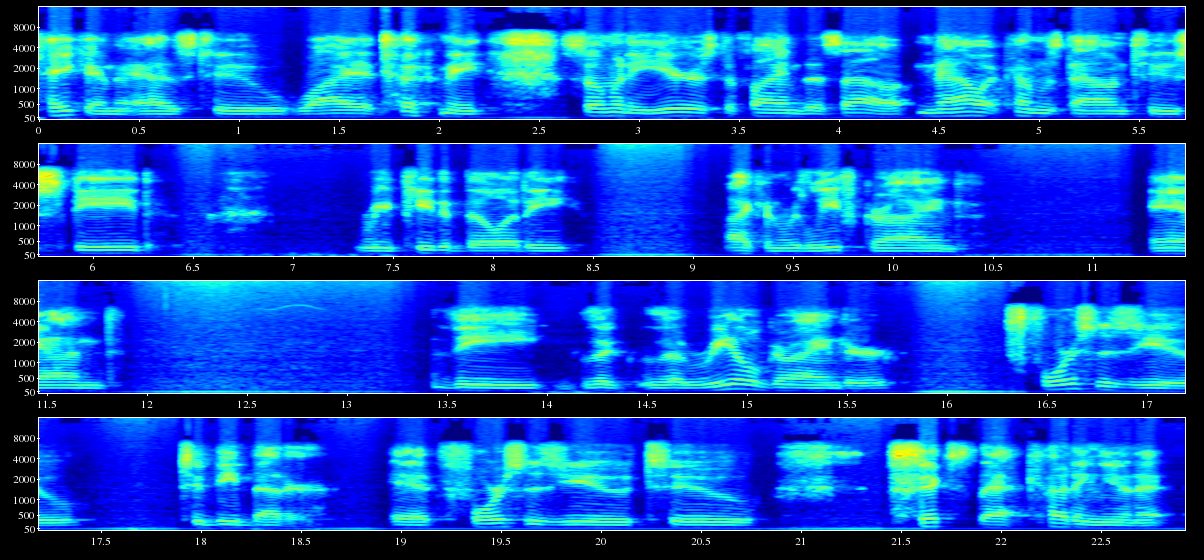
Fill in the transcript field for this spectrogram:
taken as to why it took me so many years to find this out. Now it comes down to speed, repeatability. I can relief grind, and the the the reel grinder forces you to be better. It forces you to fix that cutting unit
